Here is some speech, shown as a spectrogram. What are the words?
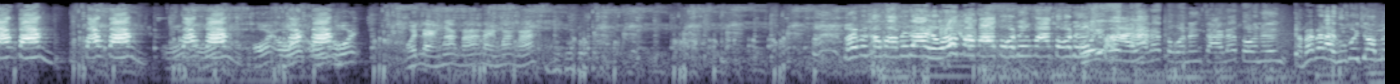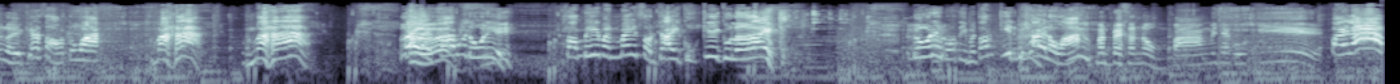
ปังปังปังปังโอ้ยปังปัง โอ้ยโอ้ปัยงปัโอ้ยงโอ้ยโอ้ยแรงมากนะแรงมากนะเฮ้ยมันเข้ามาไม่ได้เหรอวะมามาตัวหนึ่งมาตัวหนึ่งโอ้ยชิบโอ้ยหายตาแล้ยวแล้วตัวหนึ่งตายแล้วตัวหนึ่งแต่ไม่เป็นไรคุณผู้ชมมันเหลืออกแค่2ตัวมาฮะมาฮะ เฮ้ยป้ามึงดูดิซอมบี้มันไม่สนใจคุกกี้กูเลย ดูดิปกติมันต้องกินไม่ใช่เหรอวะ มันเป็นขนมปังไม่ใช่คุกกี้ ไปแล้ว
